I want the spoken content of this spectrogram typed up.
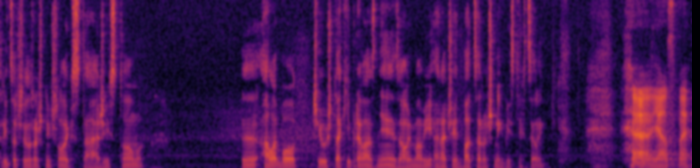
36-ročný človek stážistom, alebo či už taký pre vás nie je zaujímavý a radšej 20-ročných by ste chceli? Jasné.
